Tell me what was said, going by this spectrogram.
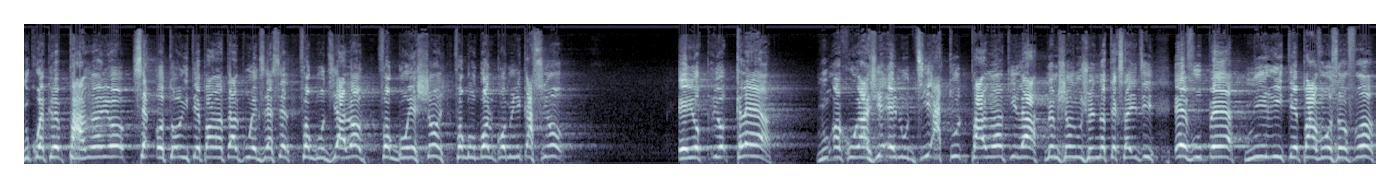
Nous croyons que parents, cette autorité parentale pour exercer, il faut qu'on dialogue, il faut qu'on échange, il faut qu'on bonne communication. Et yo, clair, nous encourager et nous dire à tous les parents qui là, même Jean nous jouons notre texte, il dit, et vous pères, n'irritez pas vos enfants,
